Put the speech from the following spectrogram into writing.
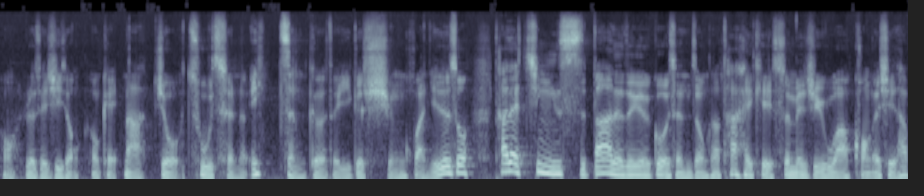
哦，热水系统 OK，那就促成了哎整个的一个循环，也就是说它在经营 SPA 的这个过过程中，然后它还可以顺便去挖矿，而且它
